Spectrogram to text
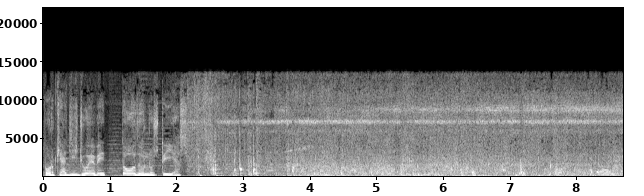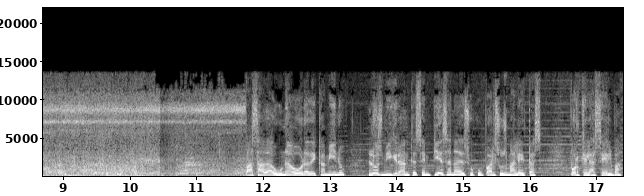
porque allí llueve todos los días. Pasada una hora de camino, los migrantes empiezan a desocupar sus maletas, porque la selva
